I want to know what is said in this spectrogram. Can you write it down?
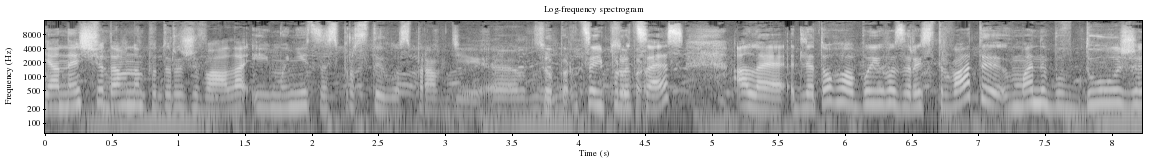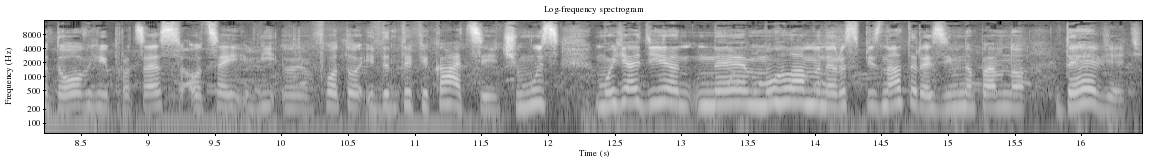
Я нещодавно подорожувала, і мені це спростило справді е, Супер. цей процес. Супер. Але для того, аби його зареєструвати, в мене був дуже довгий процес оцей фотоідентифікації. Чомусь моя дія не могла мене розпізнати разів, напевно, дев'ять,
